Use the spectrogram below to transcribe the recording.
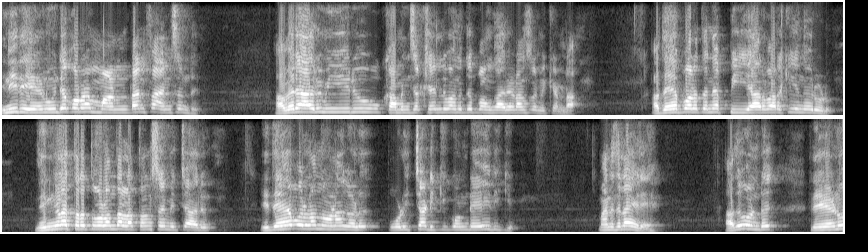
ഇനി രേണുവിന്റെ കുറേ മണ്ടൻ ഫാൻസ് ഉണ്ട്. അവരാരും ഈ ഒരു കമന്റ് സെക്ഷനിൽ വന്നിട്ട് പൊങ്കാലിടാൻ ശ്രമിക്കണ്ട. അതേപോലെ തന്നെ പി ആർ വർക്ക് ചെയ്യുന്നവരോടും നിങ്ങൾ എത്രത്തോളം തളർത്താൻ ശ്രമിച്ചാലും ഇതേപോലുള്ള നുണകൾ പൊളിച്ചടുക്കിക്കൊണ്ടേയിരിക്കും. മനസ്സിലായില്ലേ? അതുകൊണ്ട് രേണു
